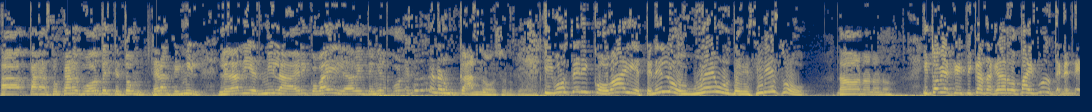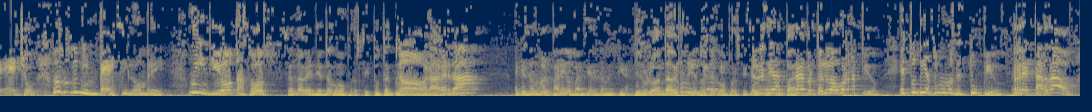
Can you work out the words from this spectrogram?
a, para socar al jugador del Tetón? Eran 100 mil. Le da 10 mil a Erico Valle y le da 20 mil a. Eso no es ganar un caso. No, eso no es ganar. Y vos, Erico Valle, tenés los huevos de decir eso. No, no, no, no. Y todavía criticas a Gerardo Páez. Vos no tenés derecho. Vos sos un imbécil, hombre. Un idiota sos. Se anda vendiendo como prostituta en todo No, la verdad, Hay que ser un mal parido para decir esa mentira. Pirulo anda vendiéndose como que Se lo prostituta. decía a tocar, pero te lo iba a vos rápido. Estos días son unos estúpidos, retardados.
